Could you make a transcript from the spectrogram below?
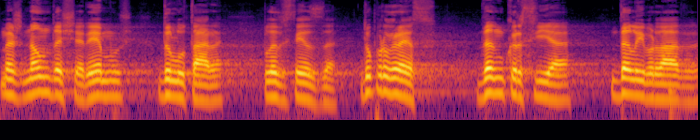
mas não deixaremos de lutar pela defesa do progresso, da democracia, da liberdade,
